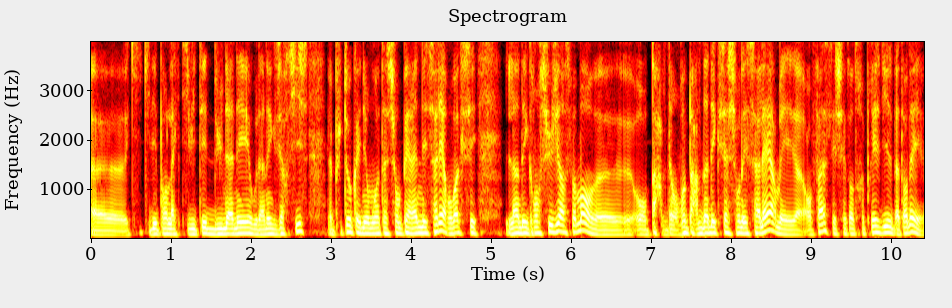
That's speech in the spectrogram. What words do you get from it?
euh, qui, qui, dépend de l'activité d'une année ou d'un exercice, euh, plutôt qu'une augmentation pérenne des salaires. On voit que c'est l'un des grands sujets en ce moment. Euh, on parle, on reparle d'indexation des salaires, mais en face, les chefs d'entreprise disent bah, attendez,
